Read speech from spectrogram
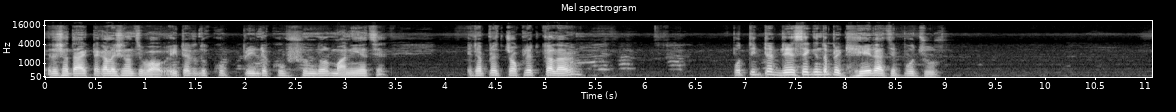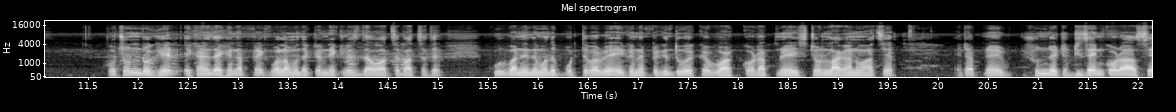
এটার সাথে আরেকটা কালেকশন আছে বাও এটা কিন্তু খুব প্রিন্টটা খুব সুন্দর মানিয়েছে। এটা আপনার চকলেট কালার প্রত্যেকটা ড্রেসে কিন্তু আপনার ঘের আছে প্রচুর। প্রচণ্ড ঘের। এখানে দেখেন আপনি, গলার মধ্যে একটা নেকলেস দেওয়া আছে বাচ্চাদের। কুরবানিদের মধ্যে পড়তে পারবে। এখানে আপনি কিন্তু একটা ওয়ার্ক করা আপনার স্টোন লাগানো আছে। এটা আপনার সুন্দর একটা ডিজাইন করা আছে।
